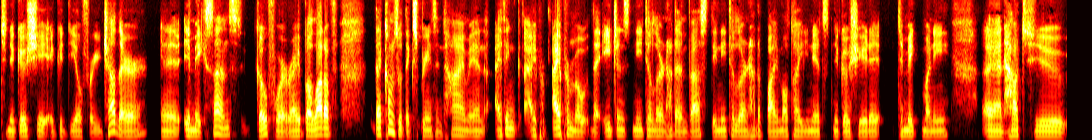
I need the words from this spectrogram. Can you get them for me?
to negotiate a good deal for each other and it, it, makes sense, go for it, right? But a lot of that comes with experience and time. And I think I, I promote that agents need to learn how to invest. They need to learn how to buy multi units, negotiate it to make money, and how to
